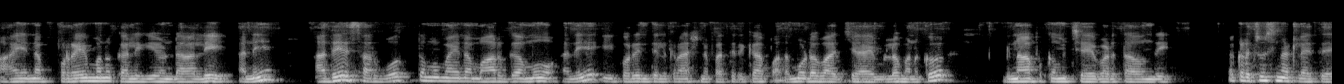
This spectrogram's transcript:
ఆయన ప్రేమను కలిగి ఉండాలి అని అదే సర్వోత్తమమైన మార్గము అని ఈ కొరింతలకు రాసిన పత్రిక పదమూడవ అధ్యాయంలో మనకు జ్ఞాపకం చేయబడతా ఉంది. అక్కడ చూసినట్లయితే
